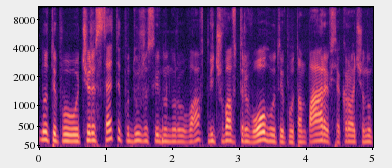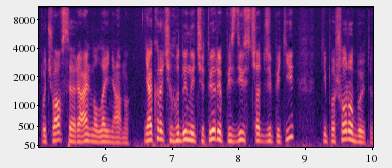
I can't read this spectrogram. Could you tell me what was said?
ну, типу, через це, типу, дуже сильно нервував, відчував тривогу, типу, там парився. Коротше, ну почувався реально лайняно. Я, коротше, години 4 піздів з чат GPT, Типу, що робити?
